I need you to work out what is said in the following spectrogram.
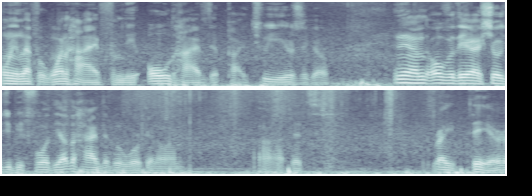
Only left with one hive from the old hives that probably two years ago. And then over there, I showed you before, the other hive that we're working on uh, that's right there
